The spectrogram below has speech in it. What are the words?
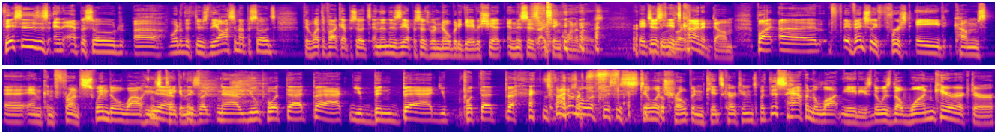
This is an episode. Uh, what are the? There's the awesome episodes, the what the fuck episodes, and then there's the episodes where nobody gave a shit. And this is, I think, one of those. It just Seems it's like kind of dumb. But uh, f- eventually, First Aid comes uh, and confronts Swindle while he's Yeah, taking this. he's like, now you put that back. You've been bad. You put that back. So I don't was like, know if this is still a trope in kids' cartoons, but this happened a lot in the 80s. There was the one character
